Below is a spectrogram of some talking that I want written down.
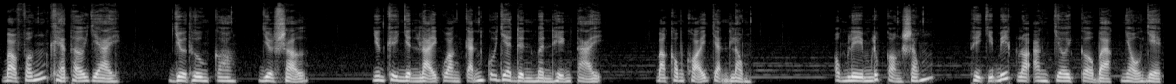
Bà Phấn khẽ thở dài. Vừa thương con, vừa sợ. Nhưng khi nhìn lại hoàn cảnh của gia đình mình hiện tại, Bà không khỏi chạnh lòng. Ông Liêm lúc còn sống Thì chỉ biết lo ăn chơi cờ bạc nhậu nhẹt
